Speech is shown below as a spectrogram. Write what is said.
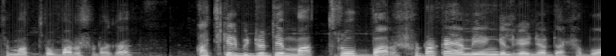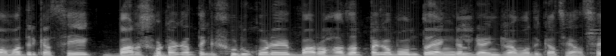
হচ্ছে মাত্র বারোশো টাকা। আজকের ভিডিওতে মাত্র বারোশো টাকায় আমি অ্যাঙ্গেল গ্রাইন্ডার দেখাবো। আমাদের কাছে বারোশো টাকা থেকে শুরু করে বারো হাজার টাকা পর্যন্ত অ্যাঙ্গেল গ্রাইন্ডার আমাদের কাছে আছে।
